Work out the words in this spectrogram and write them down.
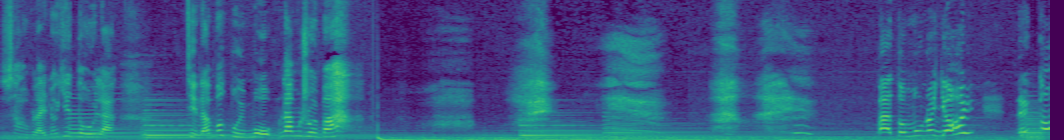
Sao lại nói với tôi là Chị đã mất 11 năm rồi ba Ba tôi muốn nói dối. Để cố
